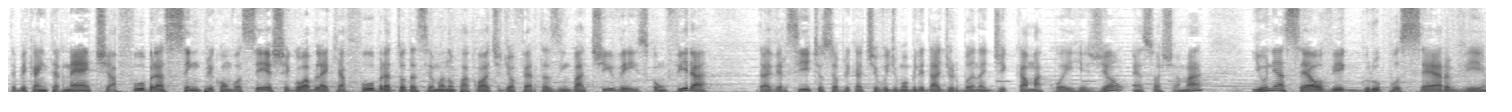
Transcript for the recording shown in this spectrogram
TBK Internet, a Fubra sempre com você. Chegou a Black a Fubra, toda semana um pacote de ofertas imbatíveis. Confira. Driver City, o seu aplicativo de mobilidade urbana de Camacuã e região, é só chamar e Uniaselv Grupo Serve.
